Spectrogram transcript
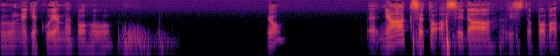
Děkuju, neděkujeme Bohu. Jo? E, nějak se to asi dá vystopovat.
